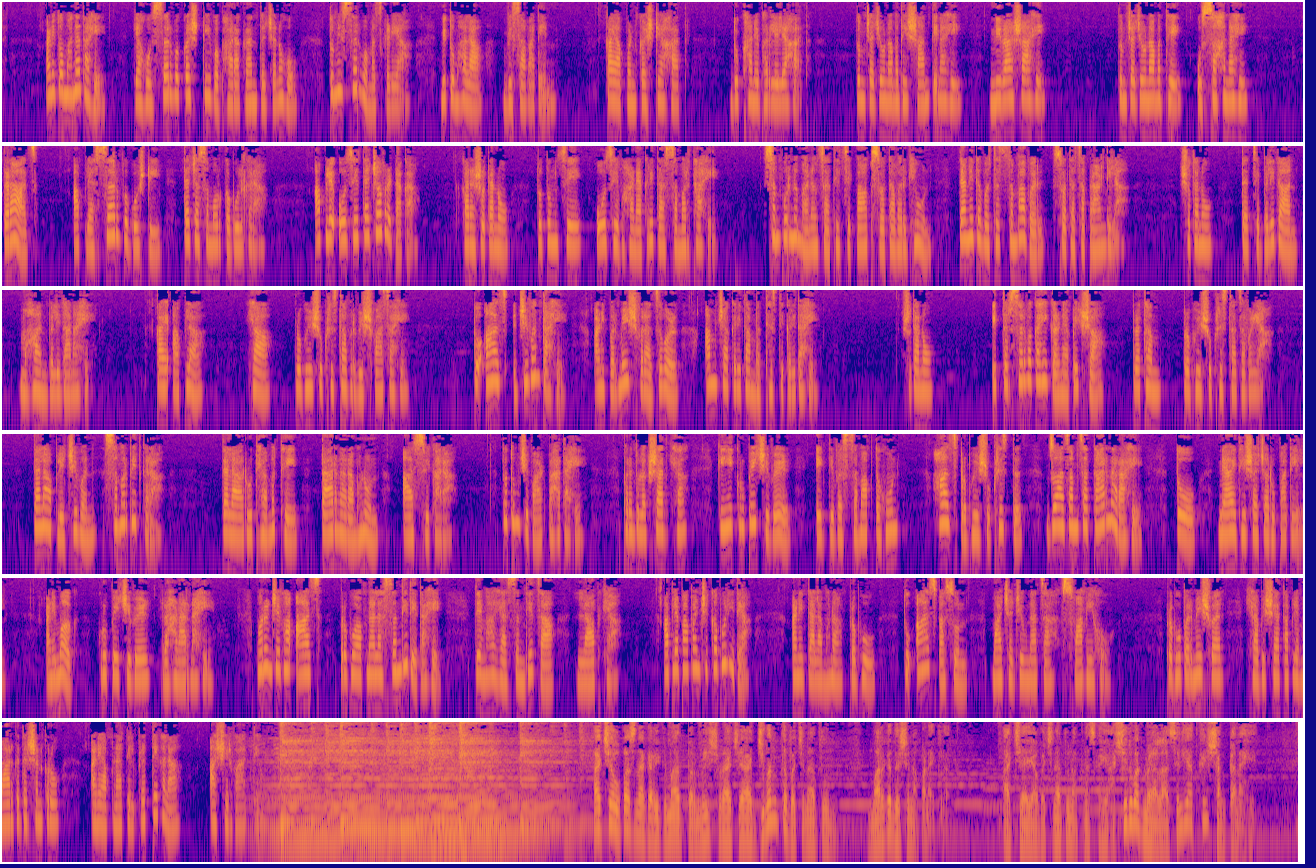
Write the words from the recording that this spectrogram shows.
आणि तो म्हणत आहे की अहो सर्व कष्टी व भाराक्रांत जन हो तुम्ही सर्व मजकडे या. मी तुम्हाला विसावा देईन. काय आपण कष्टी आहात? दुःखाने भरलेले आहात? तुमच्या जीवनामध्ये शांती नाही? निराशा आहे? तुमच्या जीवनामध्ये उत्साह नाही? तर आज आपल्या सर्व गोष्टी त्याच्यासमोर कबूल करा. आपले ओझे त्याच्यावर टाका. कारण श्रोत्यानो तो तुमचे ओझे वाहण्याकरिता समर्थ आहे. संपूर्ण मानवजातीचे पाप स्वतःवर घेऊन त्याने त्या वधस्तंभावर स्वतःचा प्राण दिला. श्रोत्यानो त्याचे बलिदान महान बलिदान आहे. काय आपला ह्या प्रभू यशू ख्रिस्तावर विश्वास आहे? तो आज जिवंत आहे आणि परमेश्वराजवळ आमच्याकरिता मध्यस्थी करीत आहे. श्रोत्यानो इतर सर्व काही करण्यापेक्षा प्रथम प्रभू यशू ख्रिस्ताजवळ या त्याला आपले जीवन समर्पित करा. त्याला हृदयामध्ये तारणारा म्हणून आज स्वीकारा. तो तुमची वाट पाहत आहे. परंतु लक्षात घ्या की ही कृपेची वेळ एक दिवस समाप्त होऊन हाच प्रभू यशू ख्रिस्त जो आज आमचा तारणार आहे तो न्यायाधीशाच्या रुपात येईल आणि मग कृपेची वेळ राहणार नाही. म्हणून जेव्हा आज प्रभू आपणाला संधी देत आहे तेव्हा ह्या संधीचा लाभ घ्या. आपल्या पापांची कबुली द्या. आणि त्याला म्हणा प्रभू तू आजपासून माझ्या जीवनाचा स्वामी हो. प्रभू परमेश्वर ह्या विषयात आपले मार्गदर्शन करो आणि आपणातील प्रत्येकाला आशीर्वाद देऊ आजच्या उपासना कार्यक्रमात परमेश्वराच्या जिवंत वचनातून मार्गदर्शन आपण ऐकलं. आजच्या या वचनातून आपणास काही आशीर्वाद मिळाला असेल यात काही शंका नाही.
